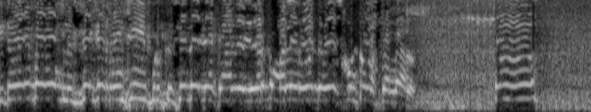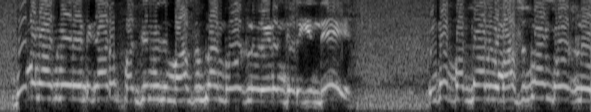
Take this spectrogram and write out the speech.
ఇటువైపు బ్లిస్ దగ్గర నుంచి ఇప్పుడు కృష్ణదేవ కాలేజ్ వరకు మళ్ళీ రోడ్డు వేసుకుంటూ వస్తున్నారు. సో భూమనాథమరెడ్డి గారు పద్దెనిమిది మాస్టర్ ప్లాన్ రోడ్లు వేయడం జరిగింది. ఇంకా పద్నాలుగు మాస్టర్ ప్లాన్ రోడ్లు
